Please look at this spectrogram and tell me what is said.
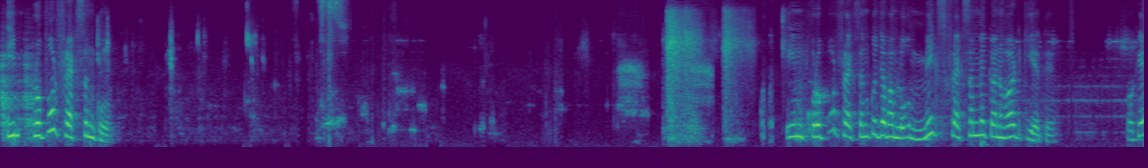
इम्प्रोपर फ्रैक्शन को इम्प्रोपर फ्रैक्शन को जब हम लोग मिक्स फ्रैक्शन में कन्वर्ट किए थे ओके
